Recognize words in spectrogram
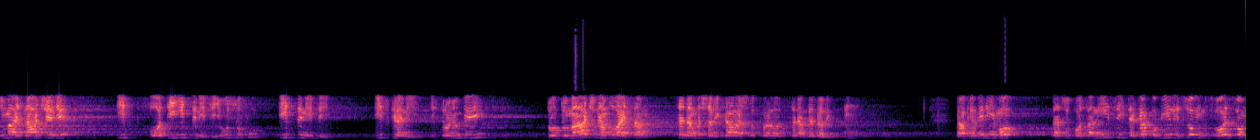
ima značenje ist, o ti istiniti, Jusufu, istiniti, iskreni, istroljubivi, to tumači nam ovaj san, sedam mršavi krava, što pojelo sedam debeli. Dakle, vidimo da su poslanici i tekako bili s ovim svojstvom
